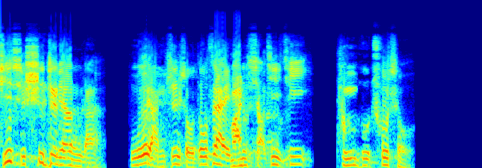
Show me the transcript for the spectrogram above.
其实是这样的我两只手都在玩小鸡鸡腾不出手。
